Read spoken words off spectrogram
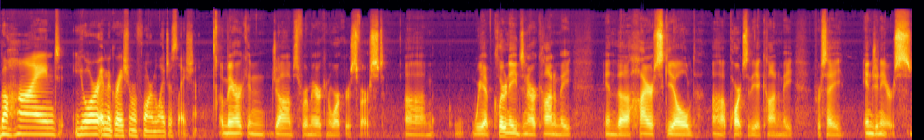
behind your immigration reform legislation? American jobs for American workers first. Um, we have clear needs in our economy in the higher skilled uh, parts of the economy for, say, engineers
